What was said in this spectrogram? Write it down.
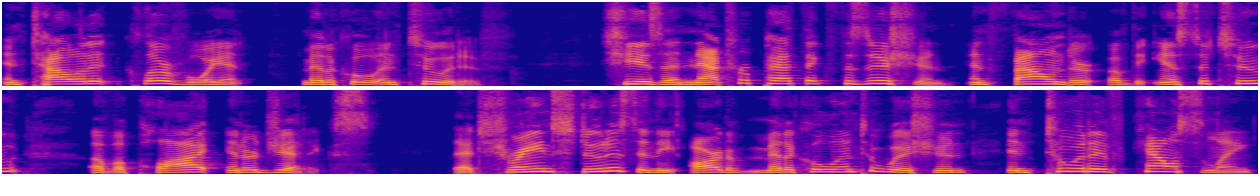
and talented clairvoyant medical intuitive. She is a naturopathic physician and founder of the Institute of Applied Energetics that trains students in the art of medical intuition, intuitive counseling,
